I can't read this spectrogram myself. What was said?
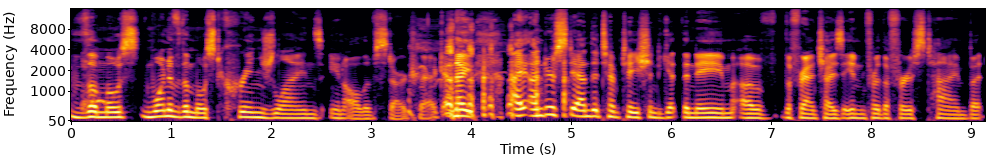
the most one of the most cringe lines in all of Star Trek. And I I understand the temptation to get the name of the franchise in for the first time, but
